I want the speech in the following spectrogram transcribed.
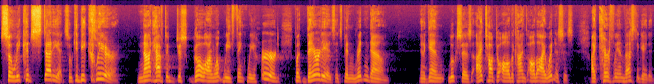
so we could study it, so it could be clear, not have to just go on what we think we heard, but there it is. It's been written down. And again, Luke says, I talked to all the kinds, all the eyewitnesses. I carefully investigated.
